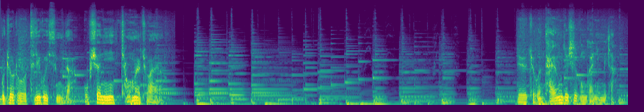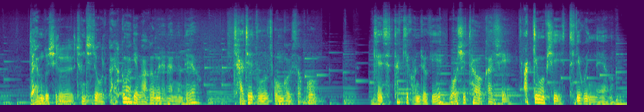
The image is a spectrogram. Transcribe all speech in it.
무료로 드리고 있습니다. 옵션이 정말 좋아요. 이쪽은 다용도실 공간입니다. 다용도실을 전체적으로 깔끔하게 마감을 해놨는데요. 자재도 좋은 걸 썼고 이렇게 세탁기 건조기 워시타워까지 아낌없이 드리고 있네요.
